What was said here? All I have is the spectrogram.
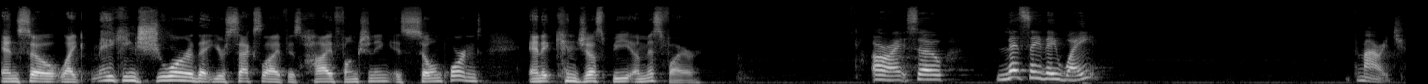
And so, like making sure that your sex life is high functioning is so important, and it can just be a misfire. All right, so let's say they wait for marriage.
